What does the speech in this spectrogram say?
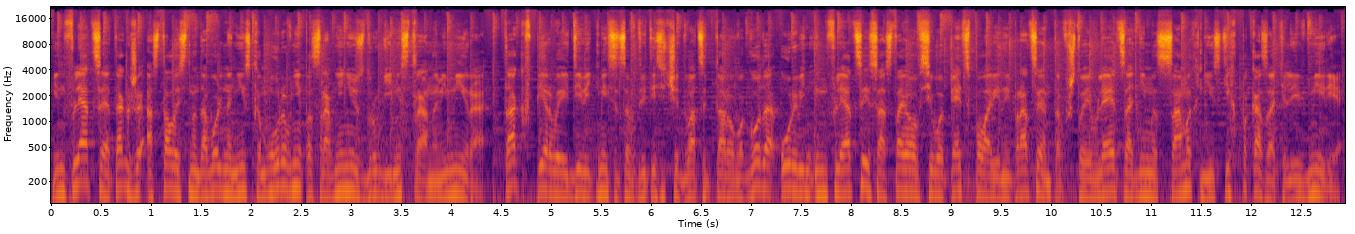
Инфляция также осталась на довольно низком уровне по сравнению с другими странами мира. Так, так, в первые 9 месяцев 2022 года уровень инфляции составил всего 5,5%, что является одним из самых низких показателей в мире.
